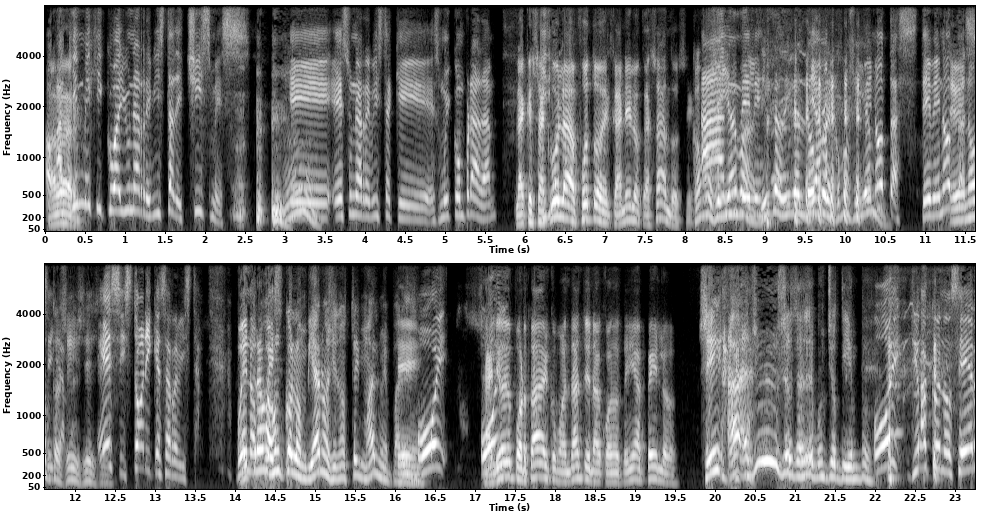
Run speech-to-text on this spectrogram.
A Aquí ver. en México hay una revista de chismes. que es una revista que es muy comprada. La que sacó la foto del Canelo casándose. ¿Cómo se llama? Diga, diga el nombre, ¿cómo se TV llama? Notas, TV Notas. TV Notas, sí, sí, sí. Es histórica esa revista. Bueno, trabaja pues un colombiano, si no estoy mal, me parece. Hoy, Salió hoy, de portada el comandante cuando tenía pelo. Sí, ah, eso hace mucho tiempo. hoy dio a conocer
